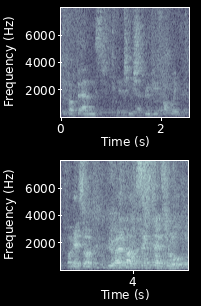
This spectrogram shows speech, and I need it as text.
Did Dr. Adams teach 3G properly? Okay, so you heard about the 6 tenths rule?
